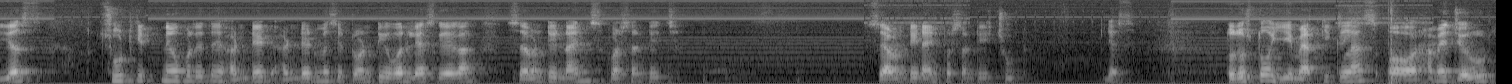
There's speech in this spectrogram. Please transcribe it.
यस। छूट कितने ऊपर देते हैं? हंड्रेड। हंड्रेड में से ट्वेंटी वन लेस गएगा seventy nine percentage. Seventy nine percentage छूट। यस तो दोस्तों, ये मैथ की क्लास और हमें ज़रूर,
